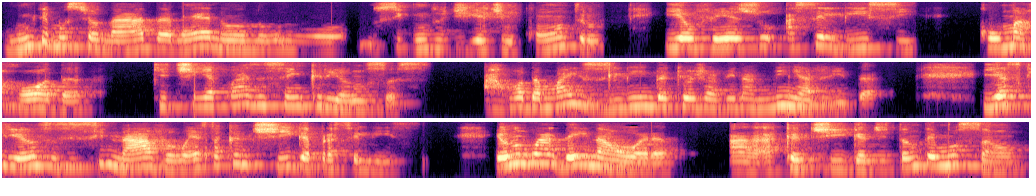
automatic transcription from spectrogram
muito emocionada, né, no, no, no segundo dia de encontro, e eu vejo a Celice com uma roda que tinha quase 100 crianças. A roda mais linda que eu já vi na minha vida. E as crianças ensinavam essa cantiga para Celice. Eu não guardei na hora, a, a, cantiga de tanta emoção.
